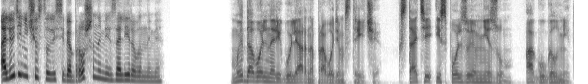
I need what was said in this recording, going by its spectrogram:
а люди не чувствовали себя брошенными, изолированными? Мы довольно регулярно проводим встречи. Кстати, используем не Zoom, а Google Meet.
